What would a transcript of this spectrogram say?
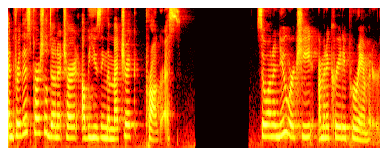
And for this partial donut chart, I'll be using the metric progress. So on a new worksheet, I'm going to create a parameter.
